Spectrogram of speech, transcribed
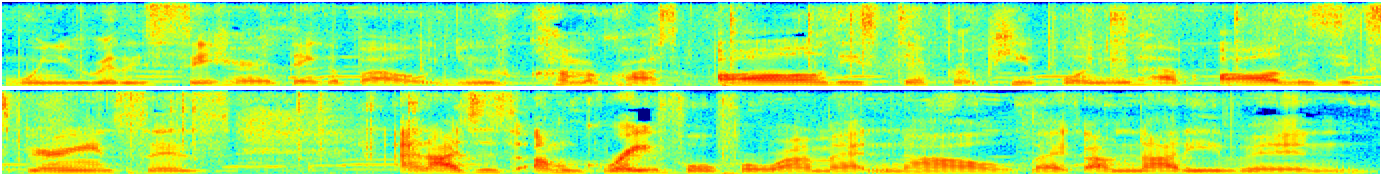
when you really sit here and think about you come across all these different people and you have all these experiences and I just I'm grateful for where I'm at now. Like I'm not even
